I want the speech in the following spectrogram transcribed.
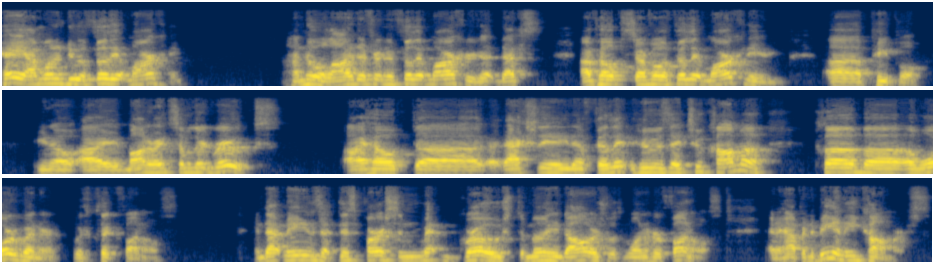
Hey, I want to do affiliate marketing. I know a lot of different affiliate marketers. That's I've helped several affiliate marketing uh, people you know, I moderate some of their groups. I helped uh, actually an affiliate who is a two comma club uh, award winner with ClickFunnels. And that means that this person met, grossed a million dollars with one of her funnels and it happened to be in e-commerce.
